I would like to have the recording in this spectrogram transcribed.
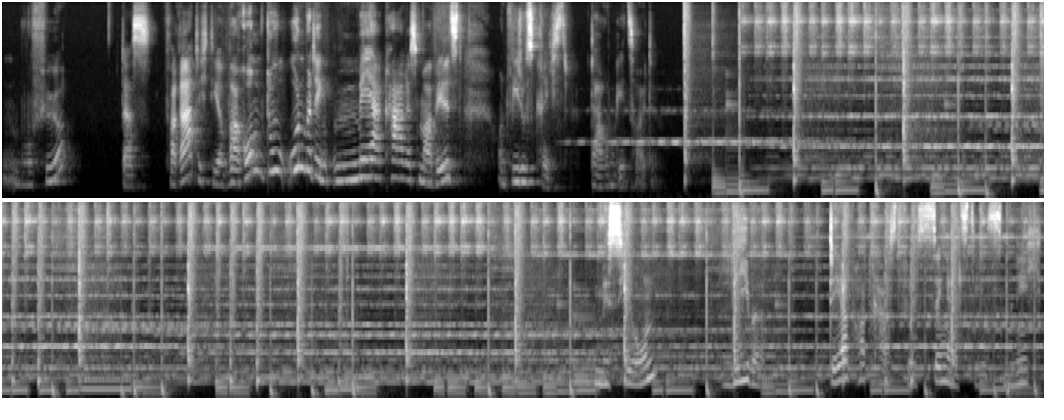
Wofür? Das verrate ich dir, warum du unbedingt mehr Charisma willst und wie du es kriegst. Darum geht es heute. Liebe. Der Podcast für Singles, die es nicht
